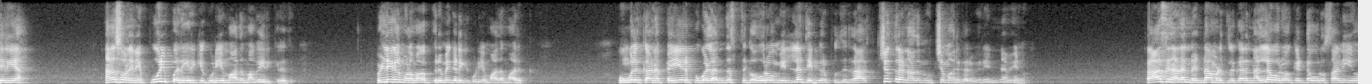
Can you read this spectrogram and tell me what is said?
சரியா? நான் சொன்னேன் பூரிப்பு அதிகரிக்கக்கூடிய மாதமாக இருக்கிறது. பிள்ளைகள் மூலமாக பெருமை கிடைக்கக்கூடிய மாதமாக இருக்கு. உங்களுக்கான பெயர் புகழ் அந்தஸ்து கௌரவம் எல்லாம் தேடி வரப்போகுது நட்சத்திரநாதன் உச்சமாக இருக்கார். வேறு என்ன வேணும்? ராசிநாதன் ரெண்டாம் இடத்துல இருக்காரு. நல்லவரோ கெட்டவரோ சனியோ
